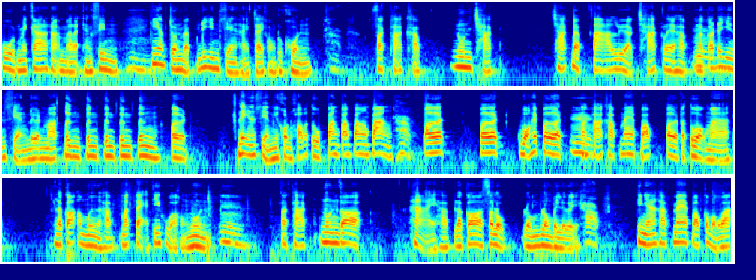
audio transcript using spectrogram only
พูด ไม่กล้าทำอะไรทั้งสิ้นอืมเงียบจนแบบได้ยินเสียงหายใจของทุกคนครับสักพักครับ นุ่นชัก ชักแบบตาเหลือกชักเลยครับ แล้วก็ได้ยินเสียงเดินมาตึงตึงตึงตึงตึงเปิด ได้ยินเสียงมีคนเคาะประตูปังปังปังปังปังครับเปิดเปิดกูบอกให้เปิดอืมสักพักครับ แม่ป๊อปเปิดประตูออกมา แล้วก็เอามือครับ มาแตะที่หัวของนุ่นอืมสักพักนุ่นก็หายครับ แล้วก็สลบ ล้มลงไปเลยครับ ทีเนี้ยครับแม่ป๊อปก็บอกว่า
